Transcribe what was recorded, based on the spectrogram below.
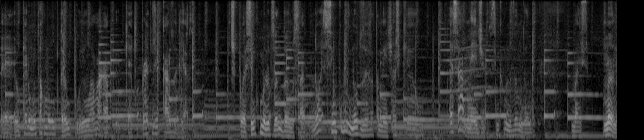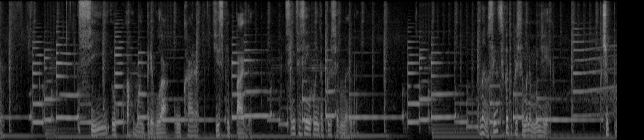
é, eu quero muito arrumar um trampo em um lava rápido, que é aqui perto de casa, aliás. Tipo, é 5 minutos andando, sabe? Não é 5 minutos exatamente, acho que é essa é a média, 5 minutos andando. Mas, mano, se eu arrumar um emprego lá, o cara diz que paga 150 por semana. Mano, 150 por semana é muito dinheiro. Tipo,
